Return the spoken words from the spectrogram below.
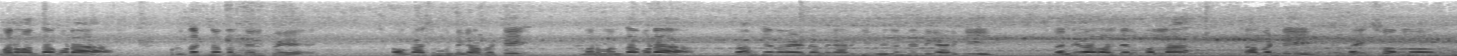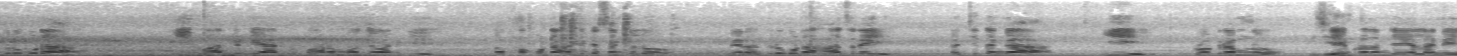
మనమంతా కూడా కృతజ్ఞతలు తెలిపే అవకాశం ఉంది కాబట్టి మనమంతా కూడా రామచంద్రారెడ్డి గారికి మిథున్ రెడ్డి గారికి ధన్యవాదాలు తెలపల్లా. కాబట్టి రైతు సోదరులు అందరూ కూడా ఈ మార్కెట్ యార్డ్ ప్రారంభోత్సవానికి తప్పకుండా అధిక సంఖ్యలో మీరు అందరూ కూడా హాజరై ఖచ్చితంగా ఈ ప్రోగ్రామ్ను జయప్రదం చేయాలని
